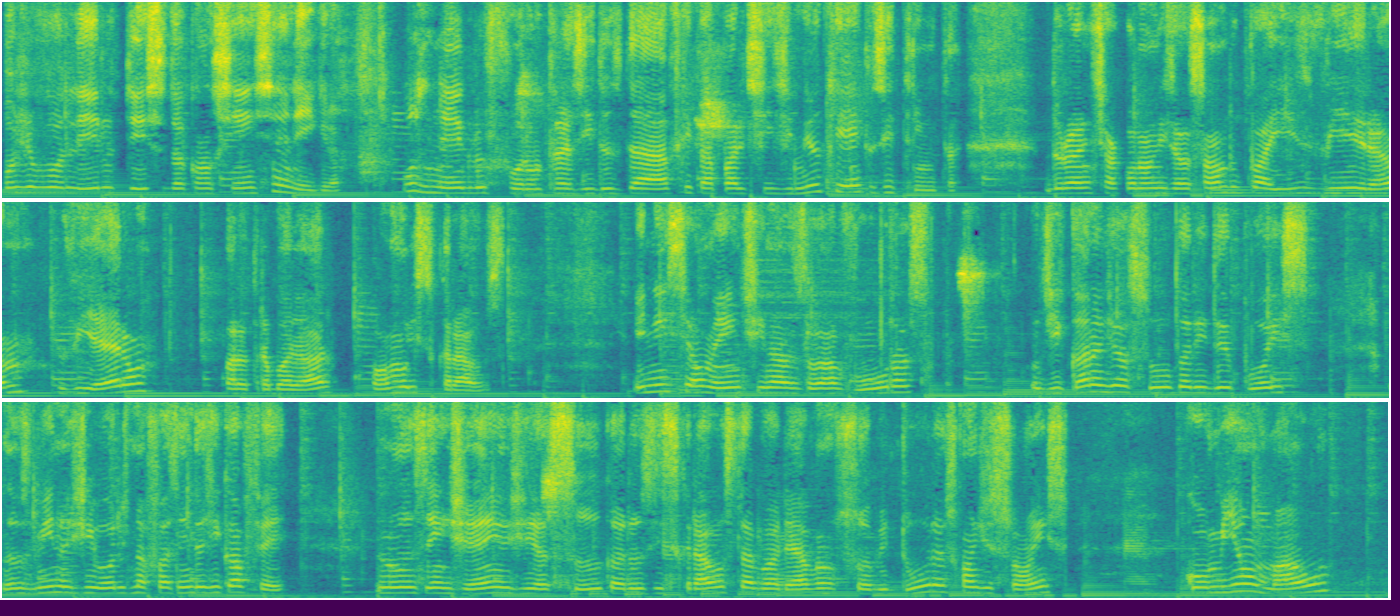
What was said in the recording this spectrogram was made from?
vou ler o texto da consciência negra. Os negros foram trazidos da África a partir de 1530. Durante a colonização do país, vieram, vieram para trabalhar como escravos. Inicialmente nas lavouras de cana-de-açúcar e depois nas minas de ouro na fazenda de café. Nos engenhos de açúcar, os escravos trabalhavam sob duras condições, comiam mal,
